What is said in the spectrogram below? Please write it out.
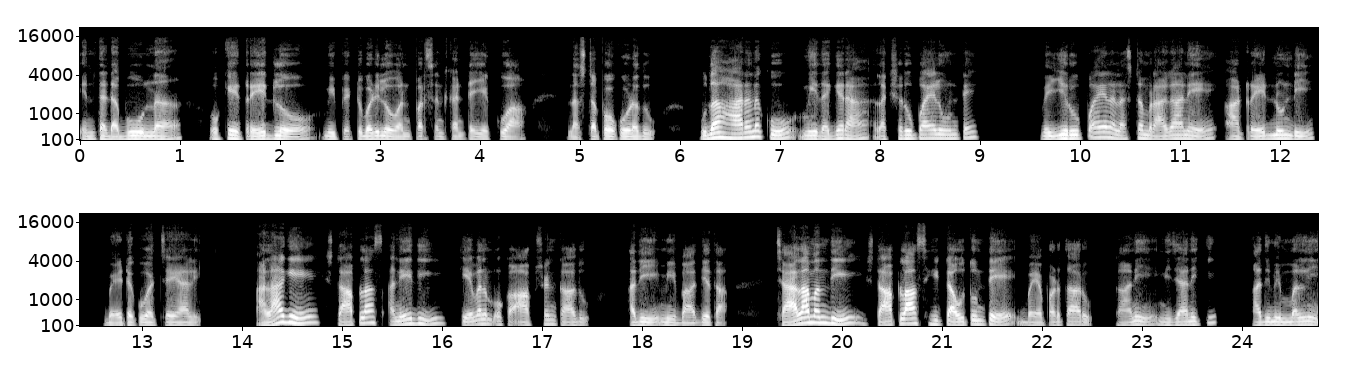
ఎంత డబ్బు ఉన్నా ఒకే ట్రేడ్లో మీ పెట్టుబడిలో వన్ పర్సెంట్ కంటే ఎక్కువ నష్టపోకూడదు. ఉదాహరణకు మీ దగ్గర లక్ష రూపాయలు ఉంటే వెయ్యి రూపాయల నష్టం రాగానే ఆ ట్రేడ్ నుండి బయటకు వచ్చేయాలి. అలాగే స్టాప్ లాస్ అనేది కేవలం ఒక ఆప్షన్ కాదు. అది మీ బాధ్యత. చాలామంది స్టాప్ లాస్ హిట్ అవుతుంటే భయపడతారు. కానీ నిజానికి అది మిమ్మల్ని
